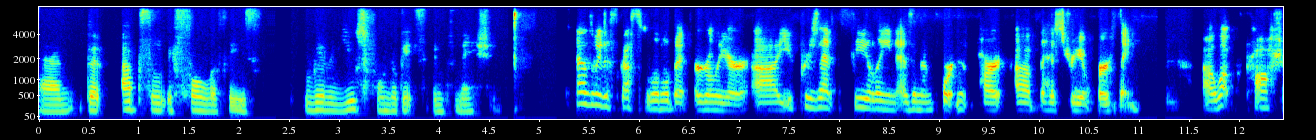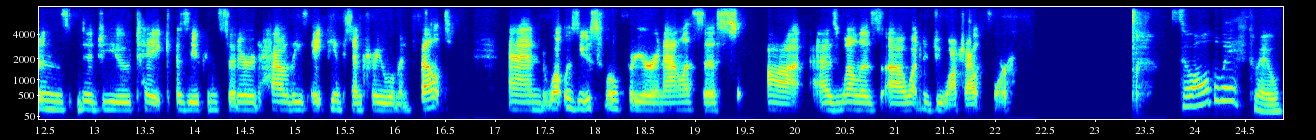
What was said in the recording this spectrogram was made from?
um, but absolutely full of these really useful nuggets of information as we discussed a little bit earlier, uh, you present feeling as an important part of the history of birthing. Uh, what precautions did you take as you considered how these 18th century women felt? And what was useful for your analysis, uh, as well as uh, what did you watch out for? So, all the way through,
